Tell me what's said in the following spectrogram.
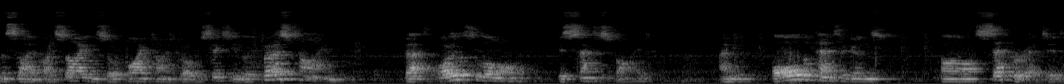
are side by side, and so 5 times 12 is 60. The first time that Euler's law is satisfied, and all the pentagons are separated,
